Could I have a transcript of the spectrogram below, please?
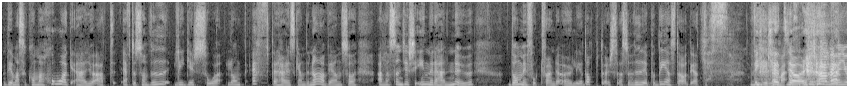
det man ska komma ihåg är ju att eftersom vi ligger så långt efter här i Skandinavien så alla som ger sig in i det här nu de är fortfarande early adopters. Alltså vi är på det stadiet. Yes. Det Vilket man. gör- Alltså, det vill man ju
